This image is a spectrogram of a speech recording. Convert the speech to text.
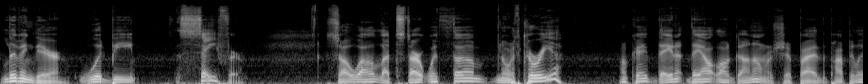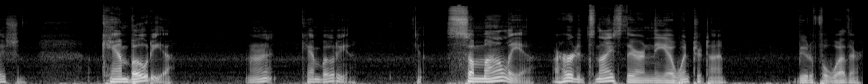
living there would be safer. So, well, let's start with um, North Korea. Okay, they they outlaw gun ownership by the population. Cambodia, all right, Cambodia. Somalia. I heard it's nice there in the uh, wintertime. Beautiful weather,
